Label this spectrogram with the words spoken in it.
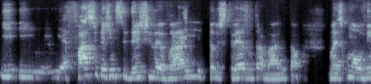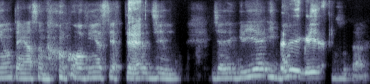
E, e, e é fácil que a gente se deixe levar e, pelo estresse do trabalho e tal. Mas com o Alvinho não tem essa, não. Com o Alvinho é certeza é. de de alegria e bom alegria. resultado.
